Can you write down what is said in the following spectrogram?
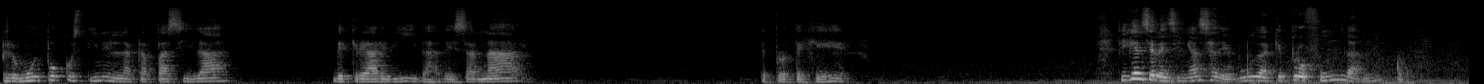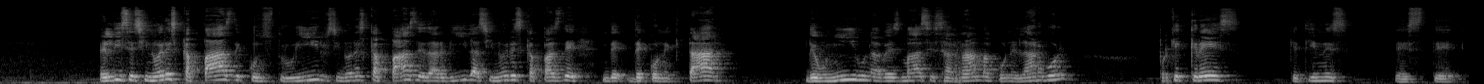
Pero muy pocos tienen la capacidad de crear vida, de sanar, de proteger. Fíjense la enseñanza de Buda, qué profunda. Él dice, si no eres capaz de construir, si no eres capaz de dar vida, si no eres capaz de, de, conectar, de unir una vez más esa rama con el árbol, ¿por qué crees que tienes este,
